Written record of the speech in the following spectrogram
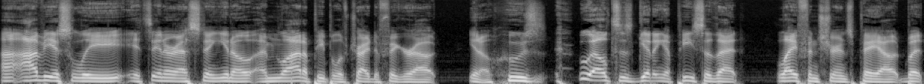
obviously it's interesting you know a lot of people have tried to figure out you know who's who else is getting a piece of that life insurance payout? But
